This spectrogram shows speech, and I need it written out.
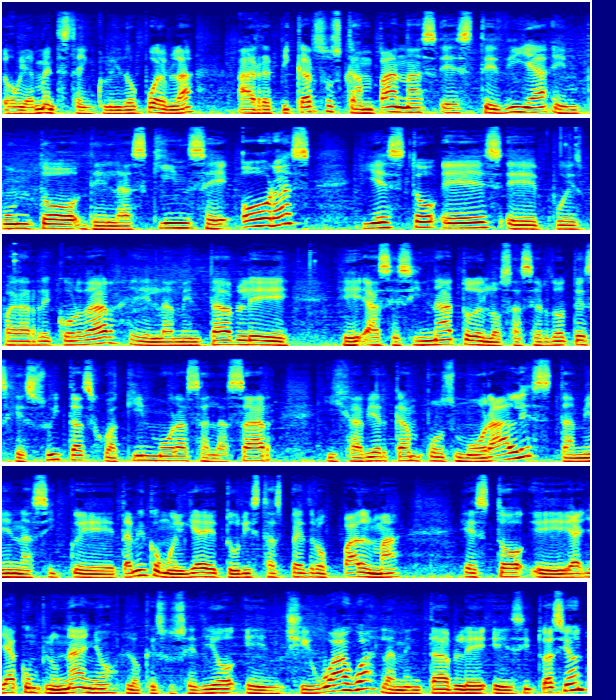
obviamente está incluido Puebla, a repicar sus campanas este día en punto de las 15 horas. Y esto es eh, pues para recordar el lamentable eh, asesinato de los sacerdotes jesuitas Joaquín Mora Salazar y Javier Campos Morales también así también como el guía de turistas Pedro Palma. Esto eh, ya cumple un año lo que sucedió en Chihuahua lamentable eh, situación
